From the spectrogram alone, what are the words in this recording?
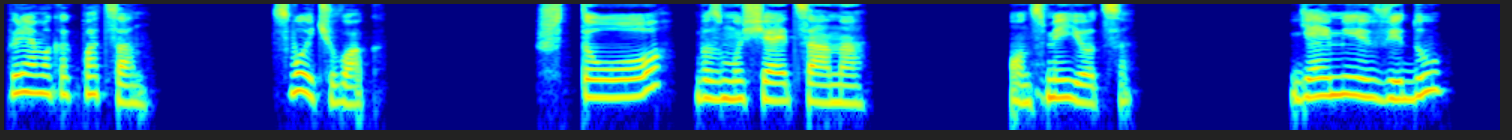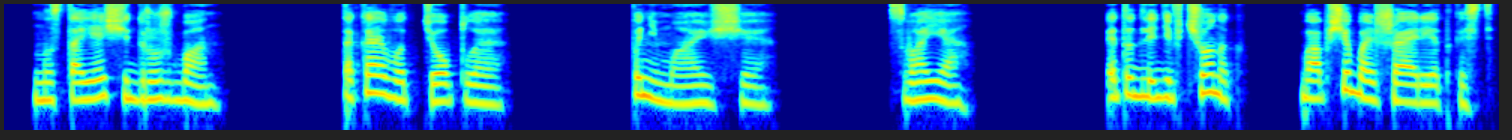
«Прямо как пацан. Свой чувак». «Что?» — возмущается она. Он смеется. Я имею в виду настоящий дружбан. Такая вот теплая, понимающая, своя. Это для девчонок вообще большая редкость,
